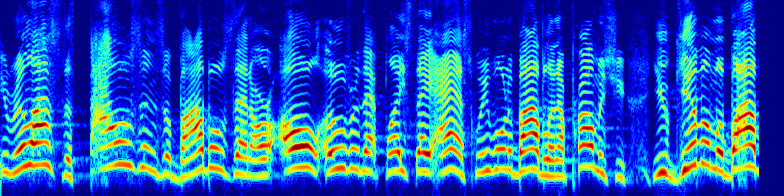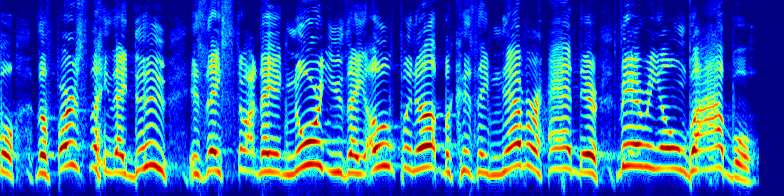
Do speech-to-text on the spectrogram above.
You realize the thousands of Bibles that are all over that place they ask, we want a Bible. And I promise you, you give them a Bible, the first thing they do is they start, they ignore you, they open up because they've never had their very own Bible.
